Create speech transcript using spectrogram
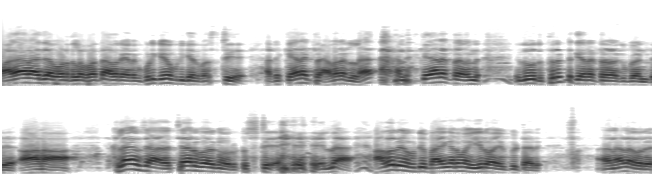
மகாராஜா படத்தில் பார்த்தா அவர் எனக்கு பிடிக்கவே பிடிக்காது ஃபஸ்ட்டு அந்த கேரக்டர் அவர் இல்லை அந்த கேரக்டர் வந்து இது ஒரு திருட்டு கேரக்டராக இருக்குமேன்ட்டு ஆனால் கிளைம்ஸ் வச்சார் பாருங்க ஒரு ட்விஸ்ட்டு இல்லை அவர் இப்படி பயங்கரமாக ஹீரோ ஆகி அதனால் அவர்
